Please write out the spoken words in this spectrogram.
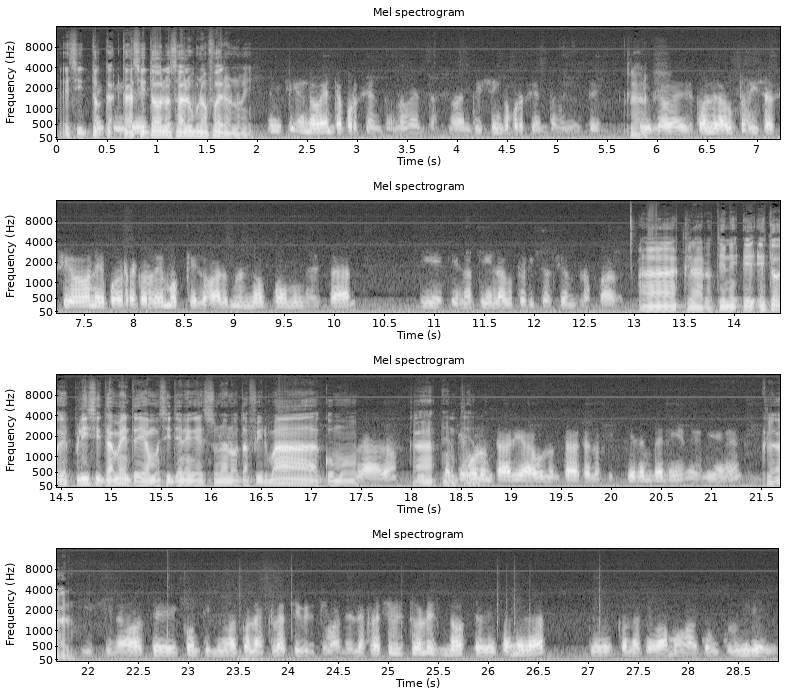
eh, si casi todos los alumnos fueron hoy. Sí, sí, un 90%, 90, 95%. Sí. Claro. Lo, con las autorizaciones, pues recordemos que los alumnos no pueden estar que no tienen la autorización de los padres. Ah, claro, tiene e, esto explícitamente, digamos, si tienen es una nota firmada, como Claro, ah, porque es voluntaria, voluntaria, los que quieren venir vienen. Claro. Y si no, se continúa con las clases virtuales. Las clases virtuales no se dejan de dar, que es con la que vamos a concluir el,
